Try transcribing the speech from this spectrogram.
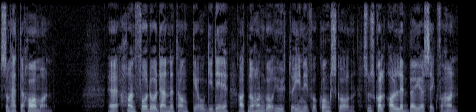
som heter Haman. Eh, han får da denne tanke og idé at når han går ut og inn ifra kongsgården, så skal alle bøye seg for han.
